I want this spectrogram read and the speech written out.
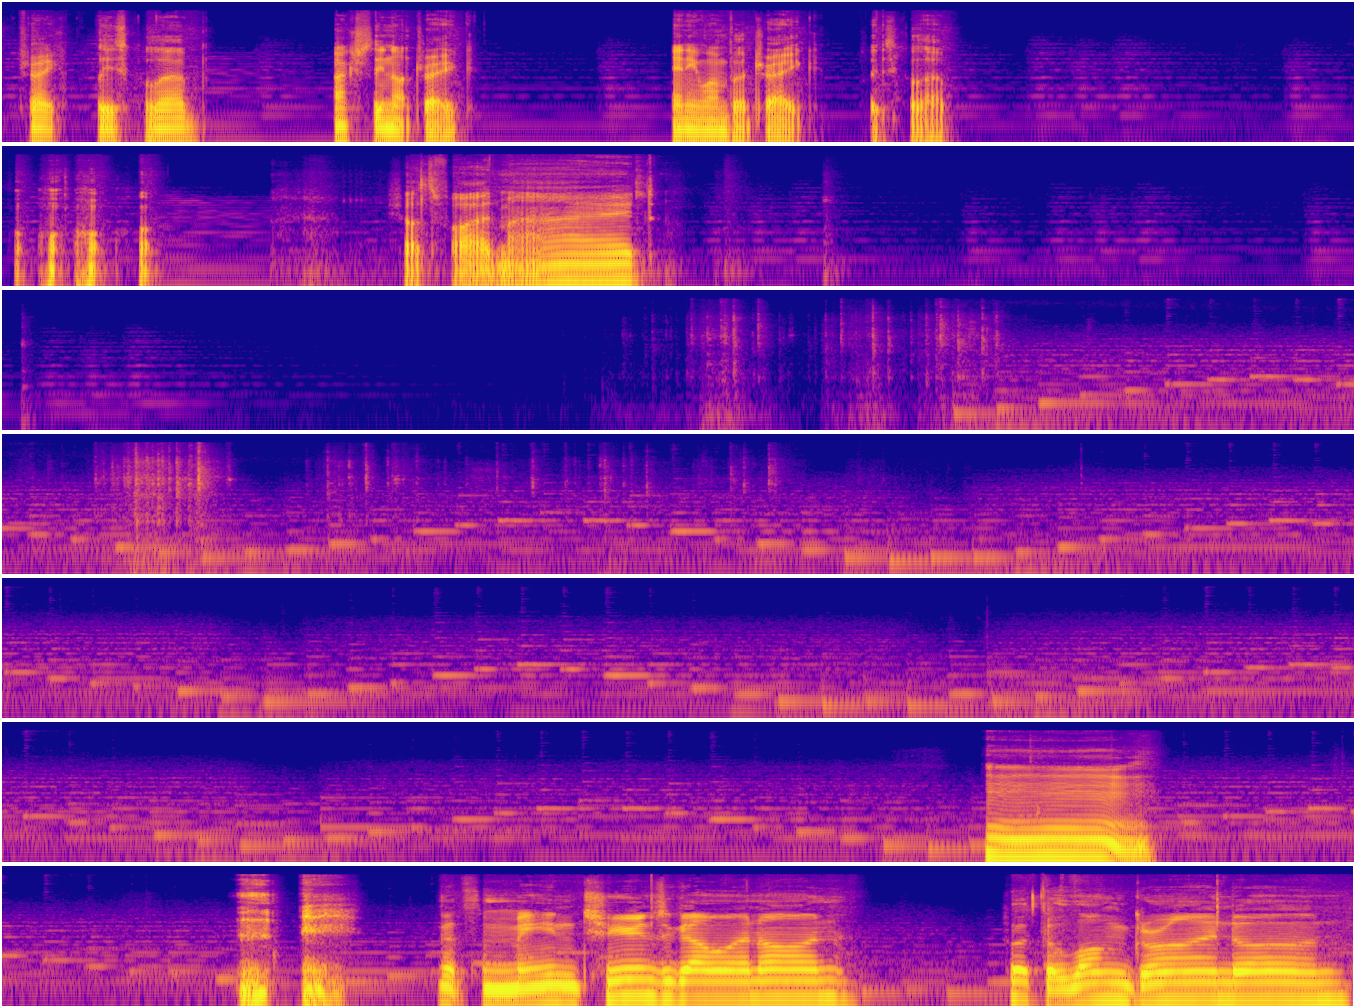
Drake, please collab. Actually, not Drake. Anyone but Drake, please collab. Shots fired, mate. Tunes going on. Put the long grind on.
